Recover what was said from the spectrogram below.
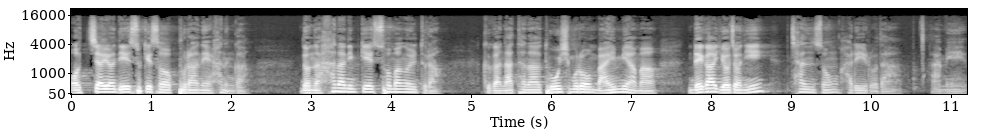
어찌하여 내 속에서 불안해 하는가? 너는 하나님께 소망을 두라. 그가 나타나 도우심으로 말미암아 내가 여전히 찬송하리로다. 아멘.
